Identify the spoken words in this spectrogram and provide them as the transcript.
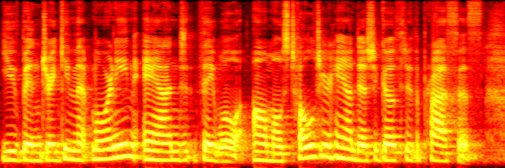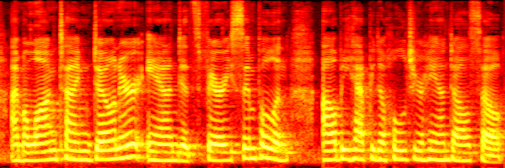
You've been drinking that morning, and they will almost hold your hand as you go through the process. I'm a longtime donor, and it's very simple, and I'll be happy to hold your hand also.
